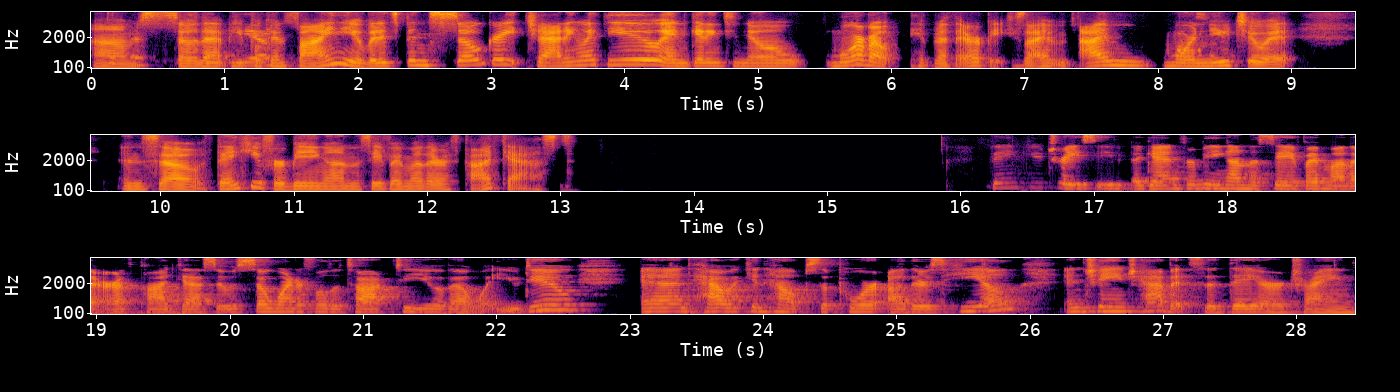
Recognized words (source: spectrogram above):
um, so that Thank people you. can find you. But it's been so great chatting with you and getting to know more about hypnotherapy because I'm I'm more awesome. new to it. And so thank you for being on the Saved by Mother Earth podcast. Thank you, Tracy, again for being on the Saved by Mother Earth podcast. It was so wonderful to talk to you about what you do and how it can help support others heal and change habits that they are trying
